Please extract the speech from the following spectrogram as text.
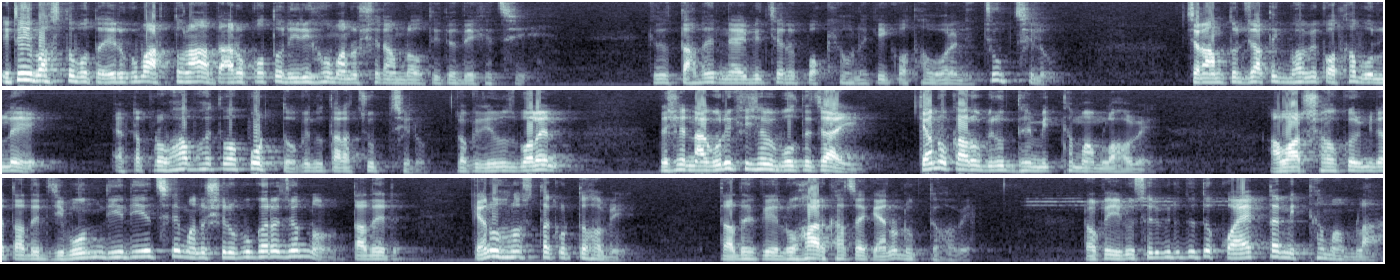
এটাই বাস্তবতা। এরকম আর্তনাদ আরও কত নিরীহ মানুষের আমরা অতীতে দেখেছি। কিন্তু তাদের ন্যায় বিচারের পক্ষে অনেকেই কথা বলেনি, চুপ ছিল। যারা আন্তর্জাতিকভাবে কথা বললে একটা প্রভাব হয়তো বা পড়তো, কিন্তু তারা চুপ ছিল। ডক্টর ইউনুস বলেন, দেশের নাগরিক হিসেবে বলতে চাই, কেন কারও বিরুদ্ধে মিথ্যা মামলা হবে? আমার সহকর্মীরা তাদের জীবন দিয়ে দিয়েছে মানুষের উপকারের জন্য। তাদের কেন হেনস্থা করতে হবে? তাদেরকে লোহার খাঁচায় কেন ঢুকতে হবে? ডক্টর ইউনুসের বিরুদ্ধে তো কয়েকটা মিথ্যা মামলা,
